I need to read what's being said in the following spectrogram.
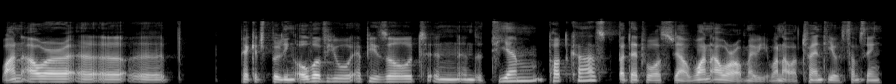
one hour uh, uh, uh, package building overview episode in, in the TM podcast, but that was yeah one hour or maybe one hour twenty or something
